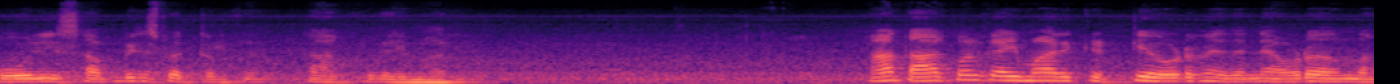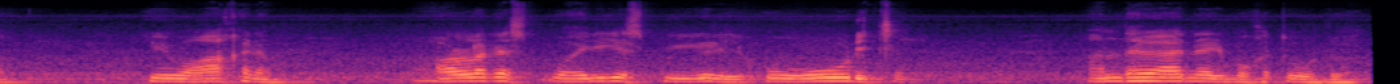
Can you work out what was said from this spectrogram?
പോലീസ് സബ് ഇൻസ്പെക്ടർക്ക് താക്കോൽ കൈമാറി. ആ താക്കോൽ കൈമാറി കിട്ടിയ ഉടനെ തന്നെ അവിടെ നിന്ന് ഈ വാഹനം വളരെ വലിയ സ്പീഡിൽ ഓടിച്ച് അന്ധകാരനഴി മുഖത്ത് കൊണ്ടുവന്നു.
